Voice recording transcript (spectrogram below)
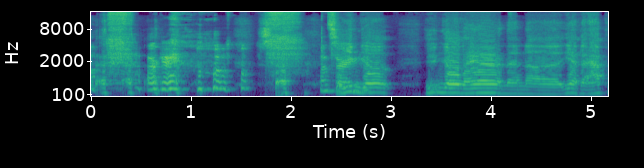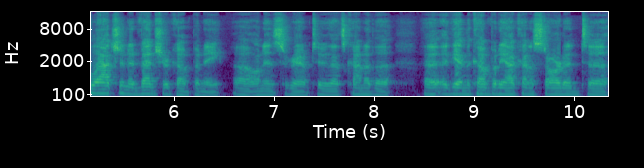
okay. so, That's so you can go you can go there, and then uh, yeah, the Appalachian Adventure Company uh, on Instagram too. That's kind of the uh, again the company I kind of started to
